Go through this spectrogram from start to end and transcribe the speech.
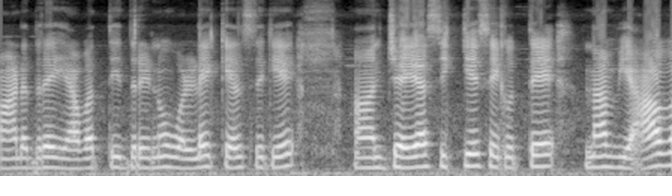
ಮಾಡಿದ್ರೆ ಯಾವತ್ತಿದ್ರೇನು ಒಳ್ಳೆ ಕೆಲಸಕ್ಕೆ ಜಯ ಸಿಕ್ಕೇ ಸಿಗುತ್ತೆ. ನಾವು ಯಾವ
